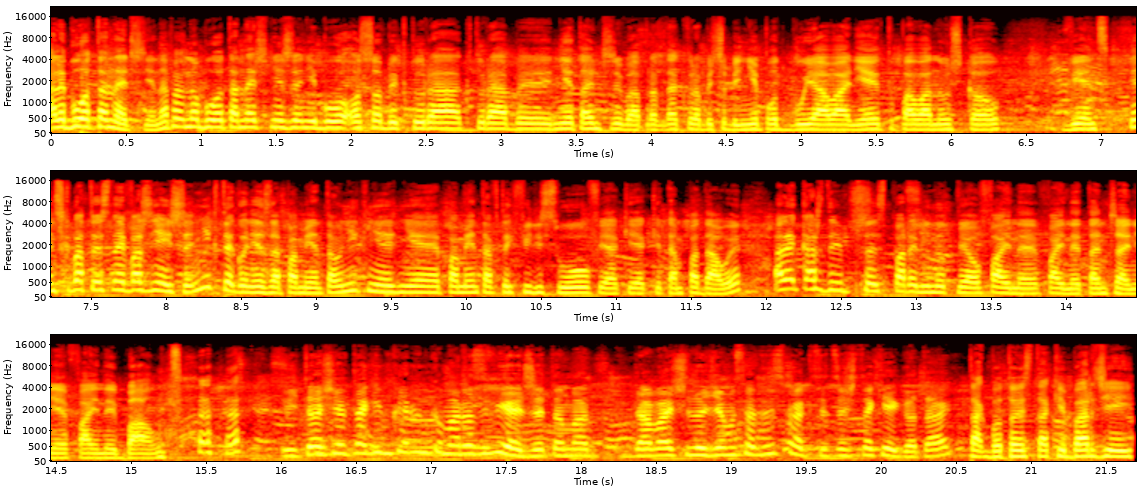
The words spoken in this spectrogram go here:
ale było tanecznie. Na pewno było tanecznie, że nie było osoby, która, która by nie tańczyła, prawda? Która by sobie nie podbujała, nie tupała nóżką. Więc, więc chyba to jest najważniejsze. Nikt tego nie zapamiętał, nikt nie, nie pamięta w tej chwili słów, jakie, jakie tam padały, ale każdy przez parę minut miał fajne, fajne tańczenie, fajny bounce. I to się w takim kierunku ma rozwijać, że to ma dawać ludziom satysfakcję, coś takiego, tak? tak, bo to jest takie bardziej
